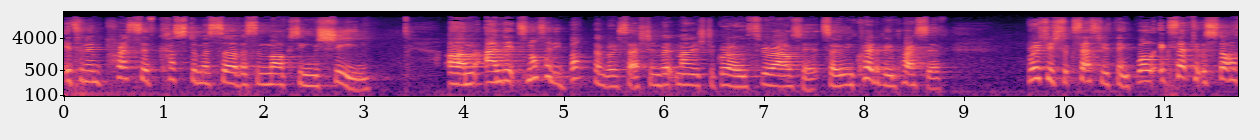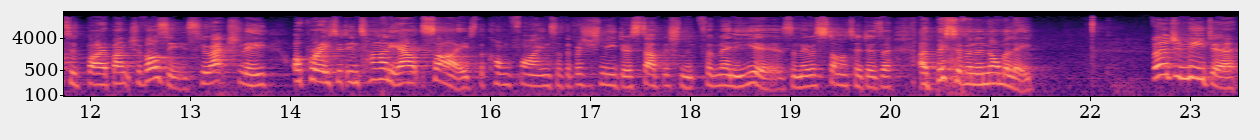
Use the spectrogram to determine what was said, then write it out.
It's an impressive customer service and marketing machine. Um, and it's not only bucked the recession, but managed to grow throughout it. So incredibly impressive. British success, you'd think. Well, except it was started by a bunch of Aussies who actually operated entirely outside the confines of the British media establishment for many years, and they were started as a, a bit of an anomaly. Virgin Media,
